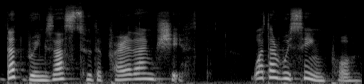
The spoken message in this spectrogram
That brings us to the paradigm shift. What are we seeing, Paul?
